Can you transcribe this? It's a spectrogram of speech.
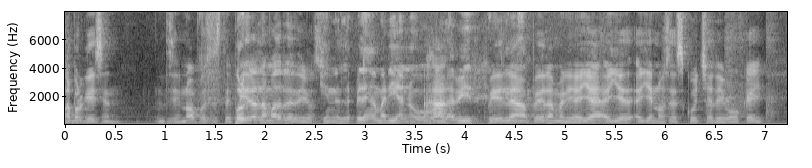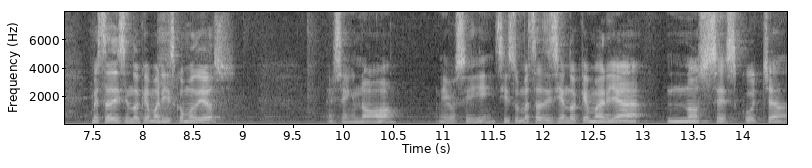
Ah, porque dicen, Dicen, no, pues este, pide a la Madre de Dios. Quienes le piden a María, ¿no? A la Virgen. Pide a, a María. Ella, ella, ella nos escucha. Le digo, ok, ¿me estás diciendo que María es como Dios? dicen, no. Digo, sí. Si tú me estás diciendo que María nos escucha,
